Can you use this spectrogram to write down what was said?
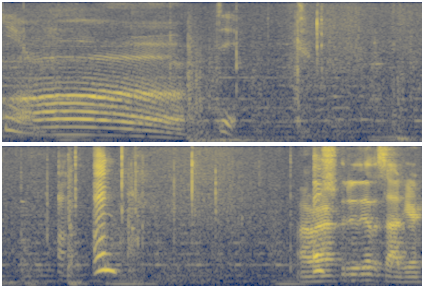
Here, Oh. And All right, I have to do the other side here.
